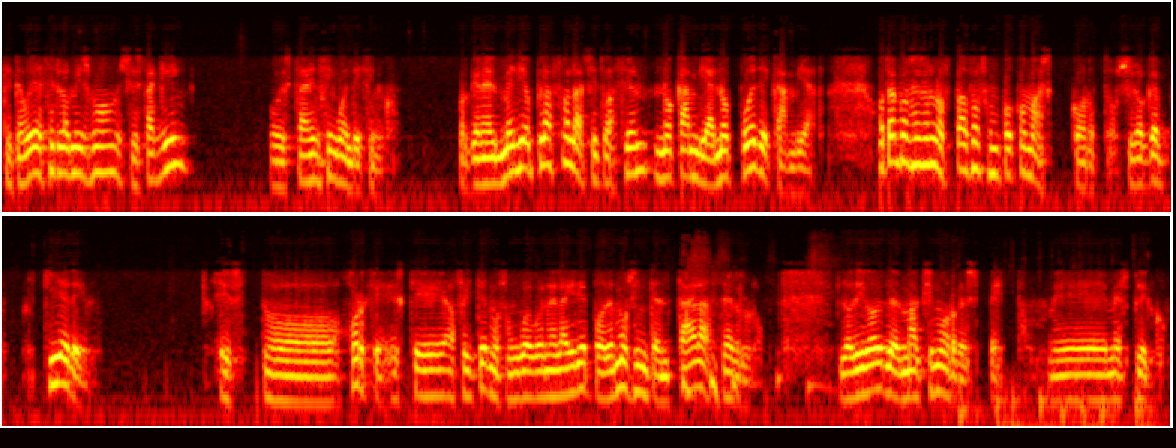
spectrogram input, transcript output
Que te voy a decir lo mismo si está aquí o está en 55. Porque en el medio plazo la situación no cambia, no puede cambiar. Otra cosa son los plazos un poco más cortos. Si lo que quiere esto, Jorge, es que afeitemos un huevo en el aire, podemos intentar hacerlo. Lo digo desde el máximo respeto. Me, me explico.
